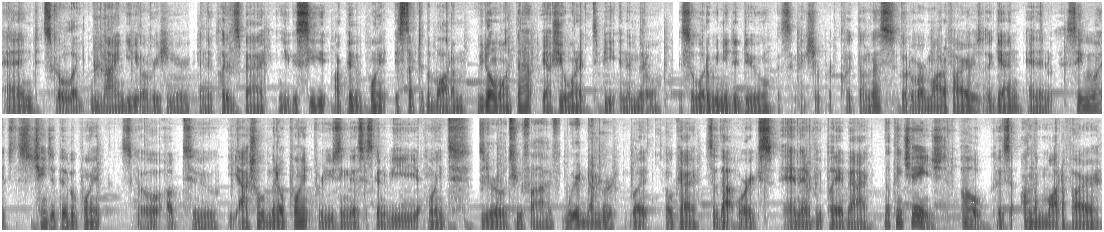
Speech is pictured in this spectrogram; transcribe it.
and let's go like 90 over here and then play this back. And you can see our pivot point is stuck to the bottom. We don't want that. We actually want it to be in the middle. So what do we need to do? Let's make sure we're clicked on this. Go to our modifiers again. And then say we want to change the pivot point. Let's go up to the actual middle point for using this. It's going to be 0.025. Weird number, but okay. So that works. And then if we play it back, nothing changed. Oh, because on the modifier,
